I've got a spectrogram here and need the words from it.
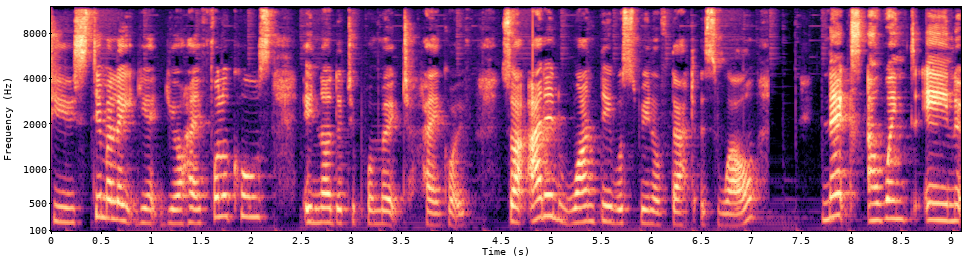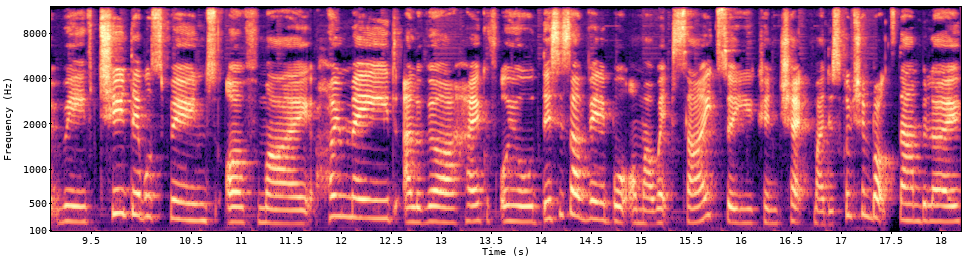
to stimulate your, your hair follicles in order to promote hair growth. So I added one tablespoon of that as well. Next, I went in with two tablespoons of my homemade aloe vera hair growth oil. This is available on my website, so you can check my description box down below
